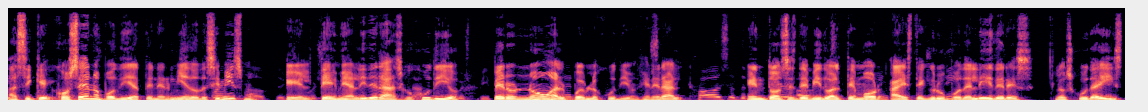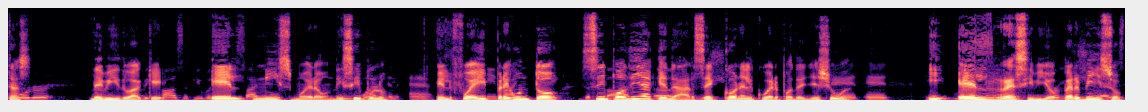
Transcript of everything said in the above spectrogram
Así que José no podía tener miedo de sí mismo. Él teme al liderazgo judío, pero no al pueblo judío en general. Entonces, debido al temor a este grupo de líderes, los judaístas, debido a que él mismo era un discípulo, él fue y preguntó si podía quedarse con el cuerpo de Yeshua. Y él recibió permiso,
